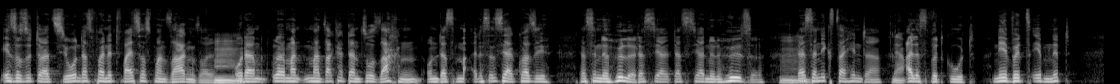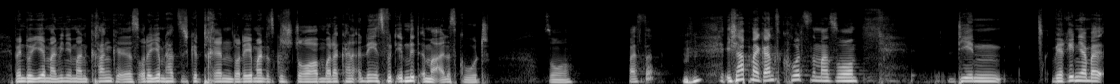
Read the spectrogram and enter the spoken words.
in so Situationen, dass man nicht weiß, was man sagen soll. Mhm. Oder, oder man, man sagt halt dann so Sachen und das, das ist ja quasi, das ist eine Hülle, das ist ja, das ist ja eine Hülse. Da ist ja nichts dahinter. Mhm. Ja. Alles wird gut. Nee, wird's eben nicht. Wenn du jemand, wenn jemand krank ist oder jemand hat sich getrennt oder jemand ist gestorben oder kann, nee, es wird eben nicht immer alles gut. So. Weißt du? Mhm. Ich habe mal ganz kurz nochmal so den, wir reden ja mal,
